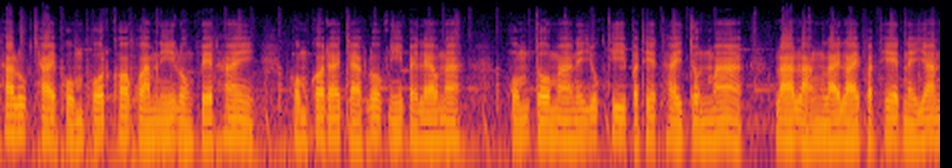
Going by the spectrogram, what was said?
ถ้าลูกชายผมโพสต์ข้อความนี้ลงเฟซให้ ผมก็ได้จากโลกนี้ไปแล้วนะ ผมโตมาในยุคที่ประเทศไทยจนมาก ลาหลังหลาย ๆ ประเทศในย่าน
